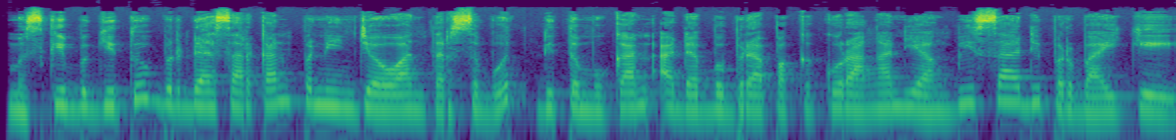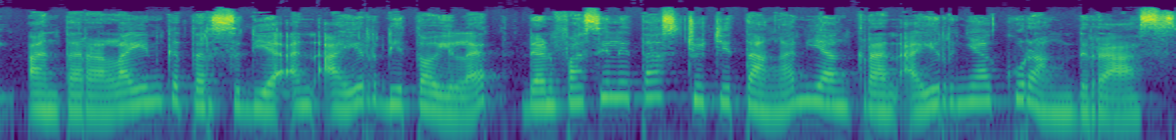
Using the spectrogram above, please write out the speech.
Meski begitu, berdasarkan peninjauan tersebut, ditemukan ada beberapa kekurangan yang bisa diperbaiki, antara lain ketersediaan air di toilet dan fasilitas cuci tangan yang keran airnya kurang deras.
